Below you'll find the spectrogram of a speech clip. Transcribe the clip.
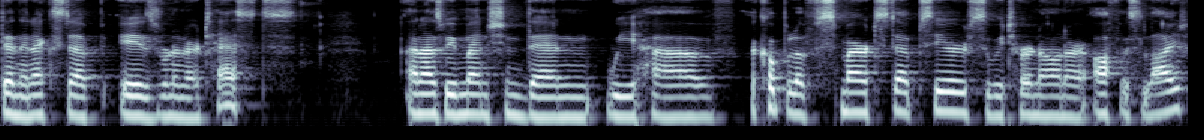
Then the next step is running our tests. And as we mentioned, then we have a couple of smart steps here. So we turn on our Office Light.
